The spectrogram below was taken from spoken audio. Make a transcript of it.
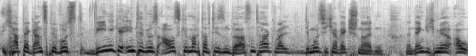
Ich habe ja ganz bewusst wenige Interviews ausgemacht auf diesem Börsentag, weil die muss ich ja wegschneiden. Und dann denke ich mir, oh,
